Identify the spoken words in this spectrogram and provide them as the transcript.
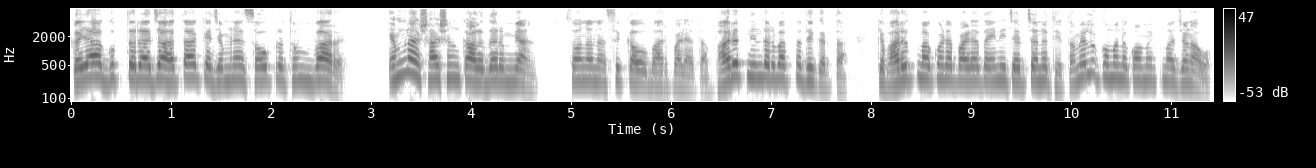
કયા ગુપ્ત રાજા હતા કે જેમણે સૌ વાર એમના શાસનકાળ દરમિયાન સોનાના સિક્કાઓ બહાર પાડ્યા હતા? ભારતની અંદર વાત નથી કરતા કે ભારતમાં કોણે પાડ્યા હતા એની ચર્ચા નથી. તમે લોકો મને કોમેન્ટમાં જણાવો.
